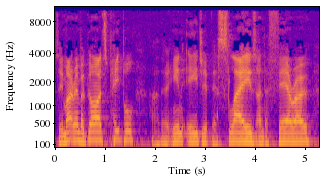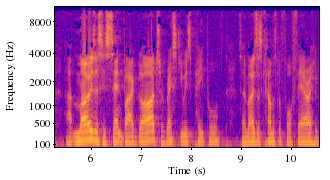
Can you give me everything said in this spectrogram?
So you might remember God's people, uh, they're in Egypt, they're slaves under Pharaoh. Uh, Moses is sent by God to rescue his people. So Moses comes before Pharaoh, he,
